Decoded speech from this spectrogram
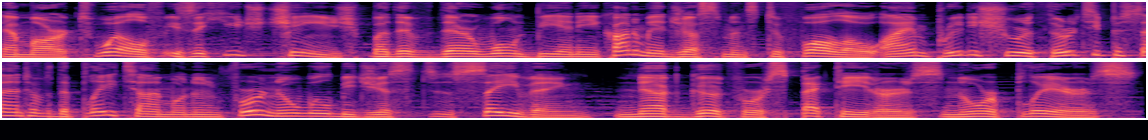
MR12 is a huge change, but if there won't be any economy adjustments to follow, I am pretty sure 30% of the playtime on Inferno will be just saving. Not good for spectators spectators nor players.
